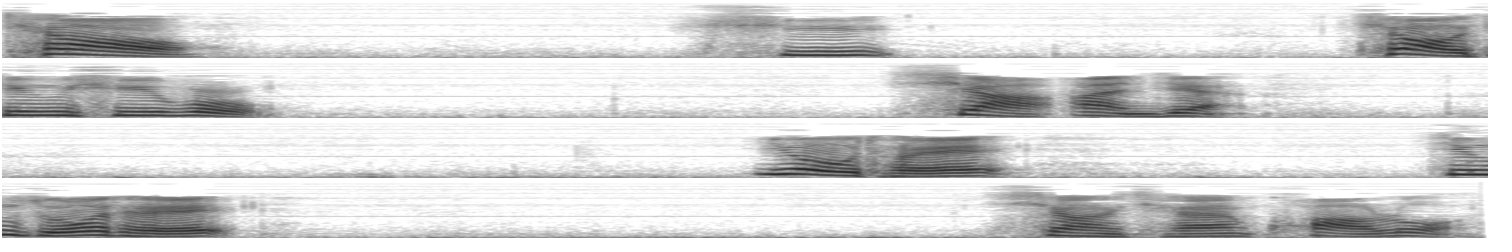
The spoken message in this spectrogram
跳虚跳丁虚步下按剑，右腿经左腿。向前跨落，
